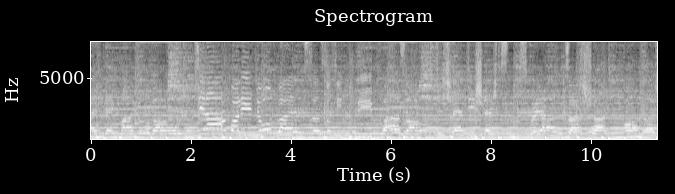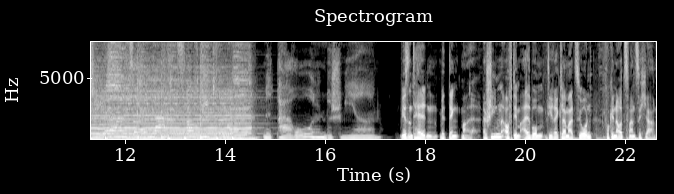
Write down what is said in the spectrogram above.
ein Denkmal gebaut und jeder Vollidiot weiß, dass das die Liebe versaut. Ich werd die schlechtesten Sprayer dieser Stadt engagieren, sollen nachts noch die Trümmer mit Parolen beschmieren. Wir sind Helden mit Denkmal. Erschienen auf dem Album Die Reklamation vor genau 20 Jahren.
